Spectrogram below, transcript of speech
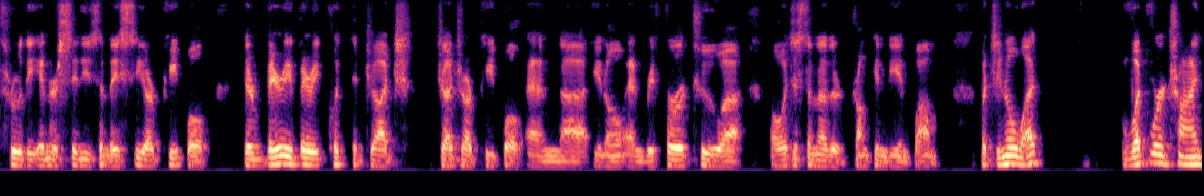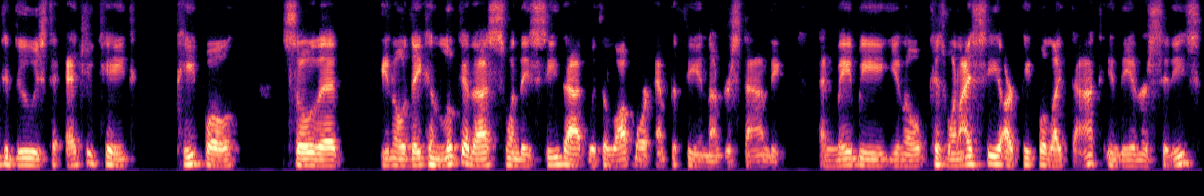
through the inner cities and they see our people, they're very, very quick to judge judge our people and uh, you know and refer to uh, oh just another drunk Indian bum. But you know what? What we're trying to do is to educate people so that you know they can look at us when they see that with a lot more empathy and understanding. And maybe you know because when I see our people like that in the inner cities,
